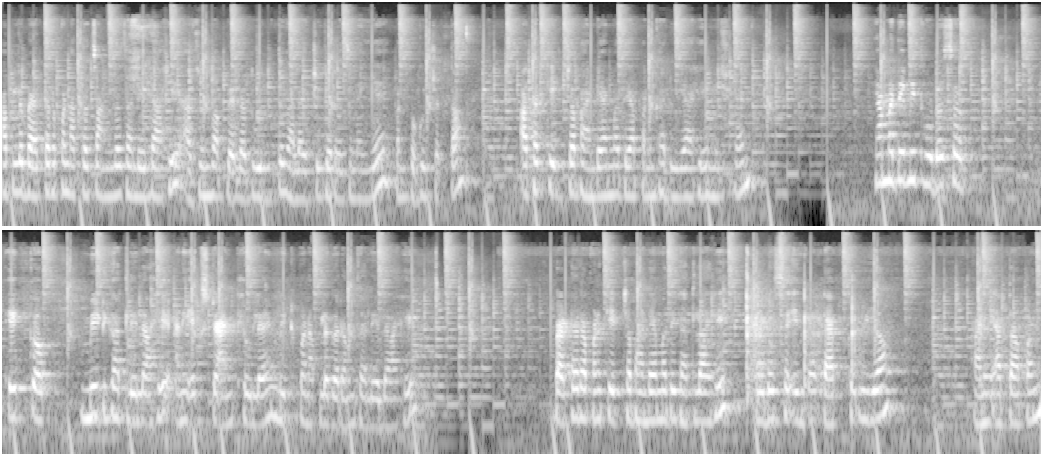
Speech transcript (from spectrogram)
आपलं बॅटर पण आता चांगलं झालेलं आहे. अजून आपल्याला दूध घालायची गरज नाही आहे आपण बघू शकता. आता केकच्या भांड्यामध्ये आपण घालूया हे मिश्रण. ह्यामध्ये मी थोडंसं एक कप मीठ घातलेलं आहे आणि एक स्टँड ठेवलं आहे. मीठ पण आपलं गरम झालेलं आहे. बॅटर आपण केकच्या भांड्यामध्ये घातलं आहे. थोडंसं एकदा टॅप करूया आणि आता आपण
